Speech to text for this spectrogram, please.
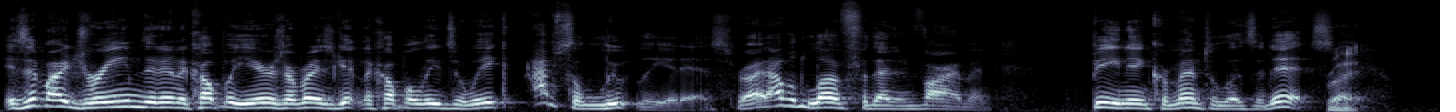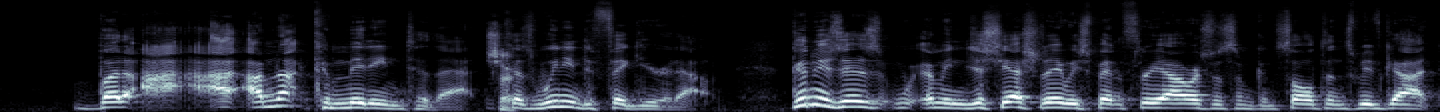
Is it my dream that in a couple years everybody's getting a couple leads a week? Absolutely, it is, right? I would love for that environment, being incremental as it is Right. but I, I'm not committing to that Sure. because we need to figure it out. Good news is, I mean, just yesterday we spent three hours with some consultants. We've got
